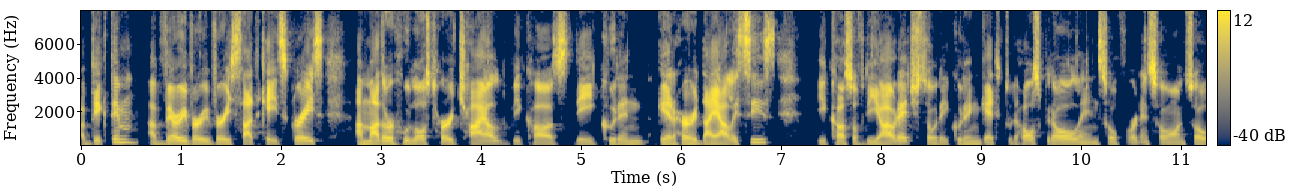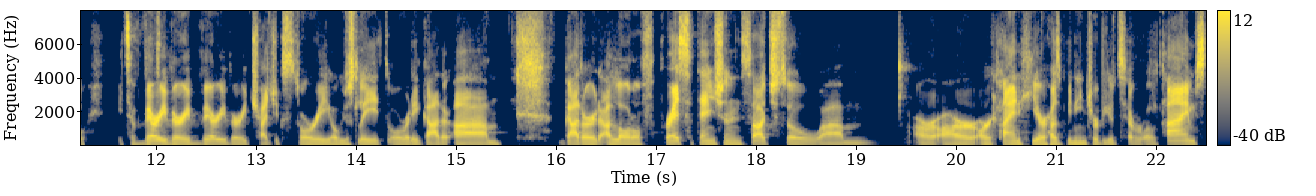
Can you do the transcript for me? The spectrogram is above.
a, victim, a very, very, very sad case, Grace, a mother who lost her child because they couldn't get her dialysis because of the outage. So they couldn't get to the hospital and so forth and so on. So it's a very, very, very, very tragic story. Obviously, it already got um, gathered a lot of press attention and such. So um, our, our, our client here has been interviewed several times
